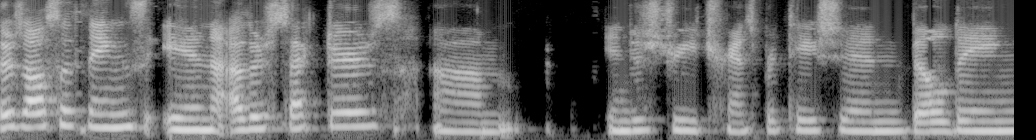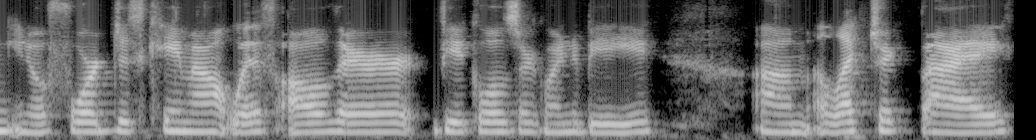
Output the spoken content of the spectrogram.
there's also things in other sectors, um, industry, transportation, building. You know, Ford just came out with all their vehicles are going to be um, electric by,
